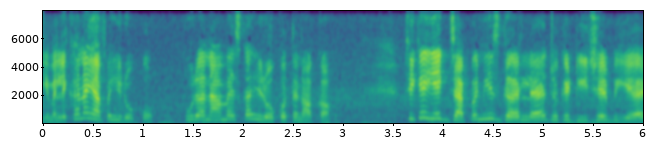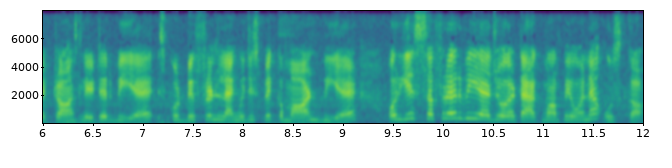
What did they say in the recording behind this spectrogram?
ये मैं लिखा ना यहाँ पे हिरोको पूरा नाम है इसका हिरोको तनाका ठीक है, ये एक जापानीज़ गर्ल है जो कि टीचर भी है ट्रांसलेटर भी है, इसको डिफरेंट लैंग्वेजेस पे कमांड भी है और ये सफ़रर भी है जो अटैक वहाँ पे हुआ ना उसका।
